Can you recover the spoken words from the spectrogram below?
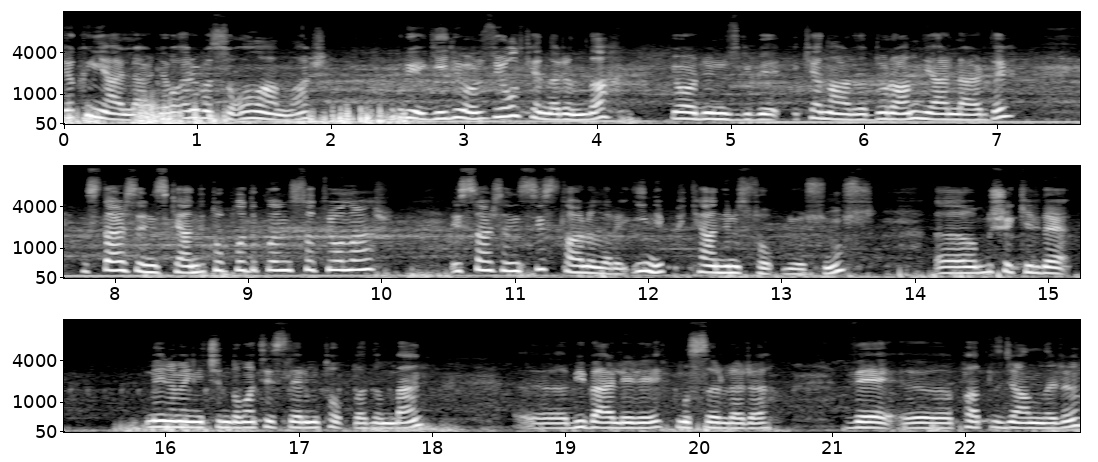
yakın yerlerde arabası olanlar buraya geliyoruz. Yol kenarında gördüğünüz gibi kenarda duran yerlerde isterseniz kendi topladıklarını satıyorlar. İsterseniz siz tarlalara inip kendiniz topluyorsunuz. Ee, bu şekilde menemen için domateslerimi topladım ben. Ee, biberleri, mısırları ve e, patlıcanları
